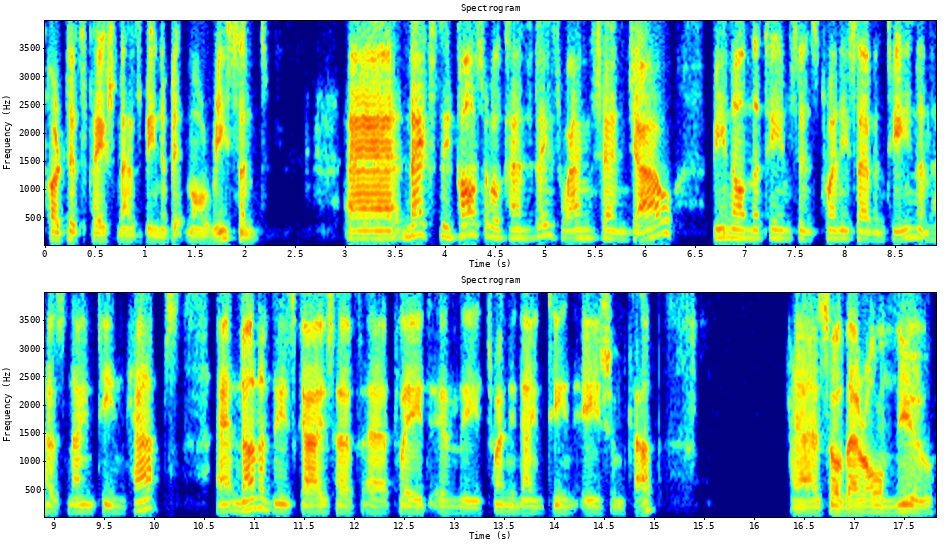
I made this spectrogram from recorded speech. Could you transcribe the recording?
participation has been a bit more recent. next, the possible candidates: Wang Shen Chao been on the team since 2017 and has 19 caps. Uh, none of these guys have uh, played in the 2019 Asian Cup, uh, so they're all new.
